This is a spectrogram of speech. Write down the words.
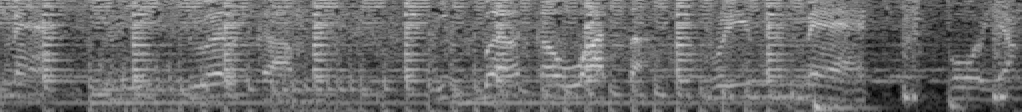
gentlemen, please welcome Iqbal Kawata Remax Boyang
